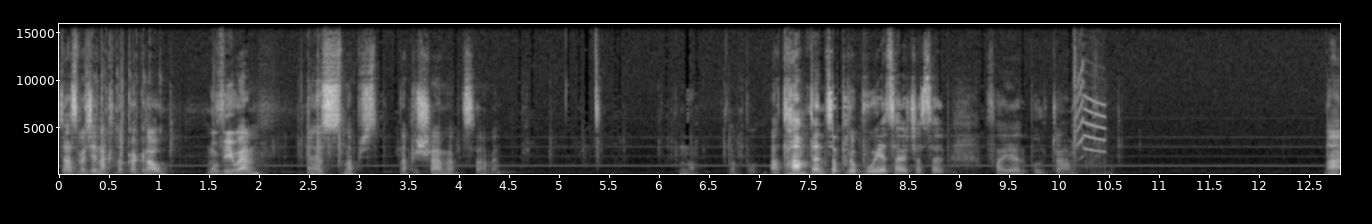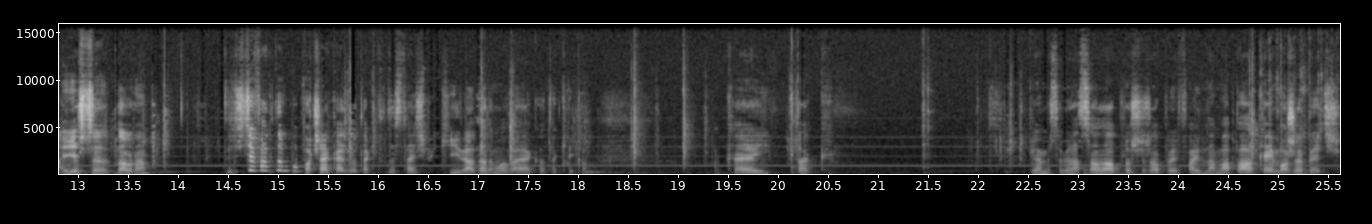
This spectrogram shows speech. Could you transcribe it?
Teraz będzie na knoka grał. Mówiłem. S, napis napiszemy sobie. No, to po... A tamten, co próbuje cały czas Fireball Jump. A, jeszcze, dobra. Widzicie, warto było poczekać, bo tak to dostaliśmy killa darmowego takiego. Okej, tak. Bijemy sobie na solo, proszę, żeby fajna mapa. Okej, może być.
